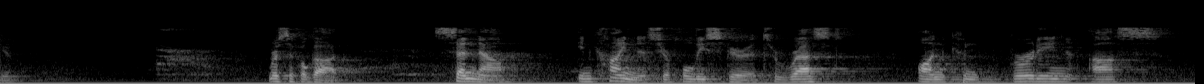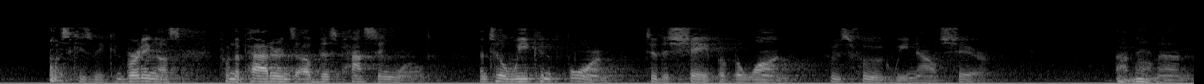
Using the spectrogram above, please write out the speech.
you. Merciful God, send now in kindness your Holy Spirit to rest on converting us, excuse me, converting us from the patterns of this passing world until we conform to the shape of the one whose food we now share. Amen. Amen.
